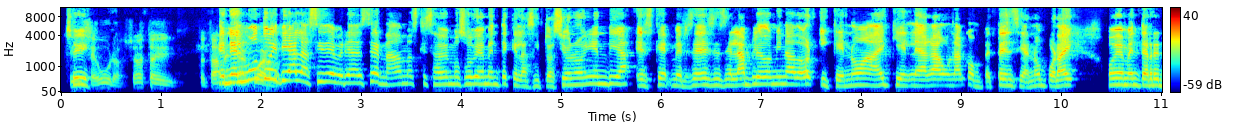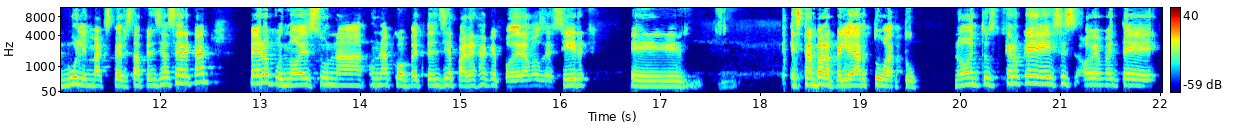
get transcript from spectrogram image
sí. seguro. Yo estoy en el mundo ideal así debería de ser, nada más que sabemos obviamente que la situación hoy en día es que Mercedes es el amplio dominador y que no hay quien le haga una competencia, ¿no? Por ahí obviamente Red Bull y Max Verstappen se acercan, pero pues no es una, una competencia pareja que podríamos decir eh, está para pelear tú a tú, ¿no? Entonces creo que ese es obviamente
